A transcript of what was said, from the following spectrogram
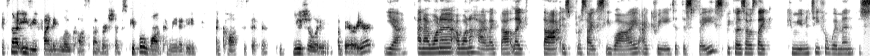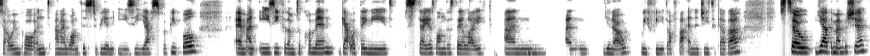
it's not easy finding low cost memberships. People want community and cost is different, usually a barrier. Yeah. And I wanna I wanna highlight that. Like that is precisely why I created the space because I was like, community for women is so important. And I want this to be an easy yes for people. Um, and easy for them to come in, get what they need, stay as long as they like, and mm. And you know we feed off that energy together. So yeah the membership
